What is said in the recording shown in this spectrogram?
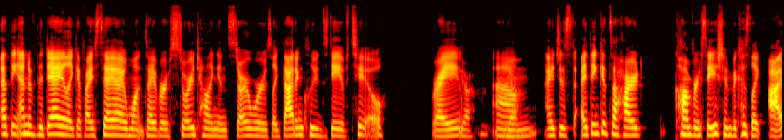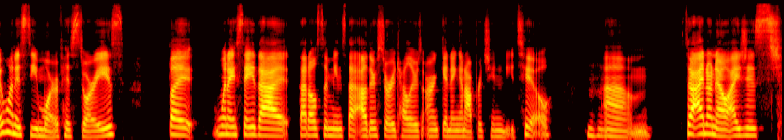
at the end of the day, like, if I say I want diverse storytelling in Star Wars, like, that includes Dave too. Right. Yeah. Um, yeah. I just, I think it's a hard conversation because, like, I want to see more of his stories. But when I say that, that also means that other storytellers aren't getting an opportunity too. Mm-hmm. Um, so I don't know. I just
